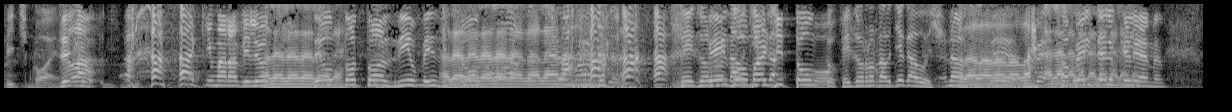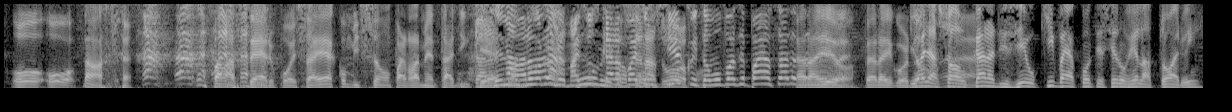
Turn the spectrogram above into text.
Bitcoin. Deixa Olha lá. que maravilhoso. Lá, lá, lá, Deu um totozinho, fez de tonto. Fez o Ronaldinho Omar de Ga- tonto. Fez o Ronaldinho Gaúcho. Não, só fez, só fez ele porque ele é mesmo. Ô, ô, não, fala sério, pô. Isso aí é comissão parlamentar de inquérito. Ah, mas os caras fazem um Senador, circo, pô. então vão fazer palhaçada Pera também. aí, ó. Pera aí, E gordão. olha só, o cara dizer o que vai acontecer no relatório, hein?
